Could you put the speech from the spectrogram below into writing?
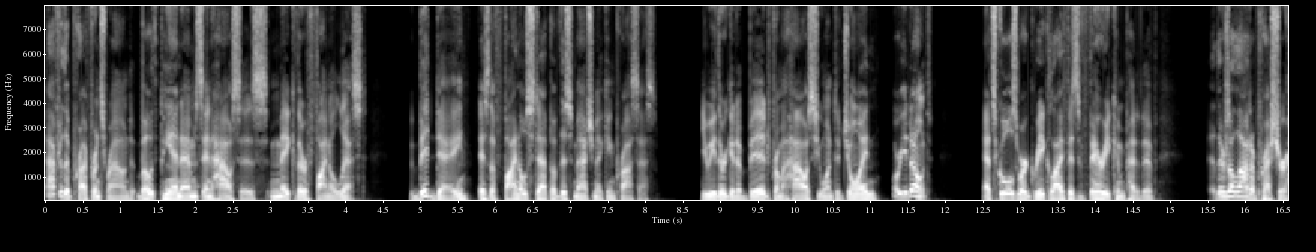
After the preference round, both PNMs and houses make their final list. Bid day is the final step of this matchmaking process. You either get a bid from a house you want to join or you don't. At schools where Greek life is very competitive, there's a lot of pressure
